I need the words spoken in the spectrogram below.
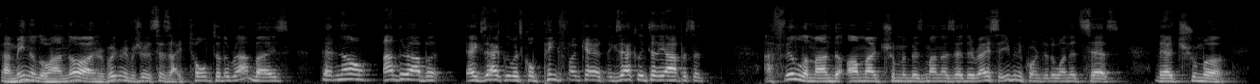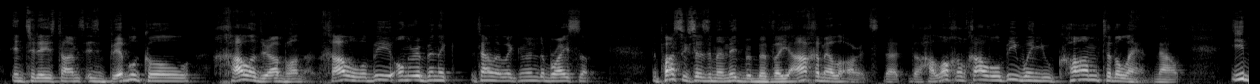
And Rav Yehuda says, I told to the rabbis that no, adarabba, exactly what's called pink fakert, exactly to the opposite. Even according to the one that says that truma in today's times is biblical. Chala drabanan. Chala will be only rabbinic. The time like in the brisa. The pasuk says in Mamid that the halach of chala will be when you come to the land. Now. If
